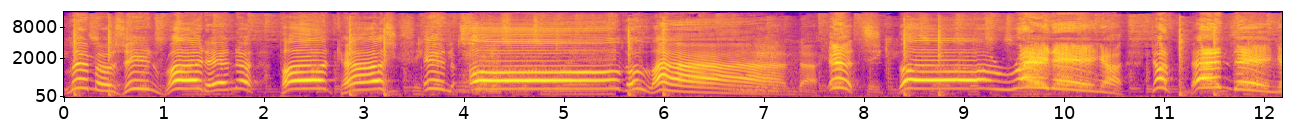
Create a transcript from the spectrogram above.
limousine riding podcast in all the land. It's the reigning, defending,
